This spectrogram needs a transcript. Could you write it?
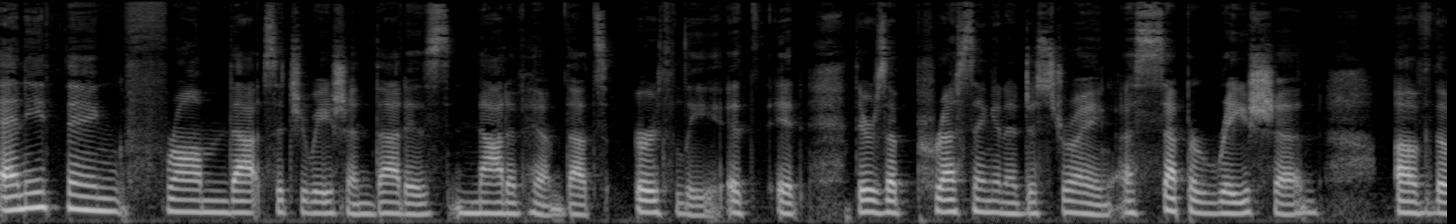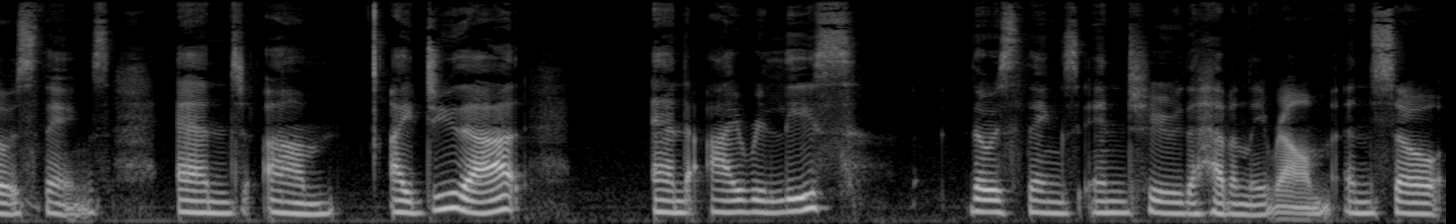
anything from that situation that is not of him that's earthly. It it there's a pressing and a destroying a separation of those things. And um, i do that and i release those things into the heavenly realm. And so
